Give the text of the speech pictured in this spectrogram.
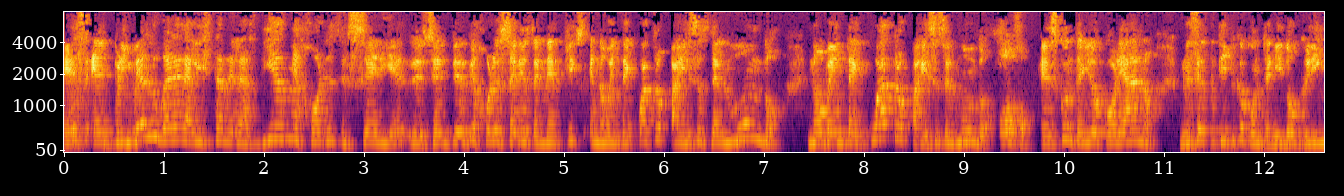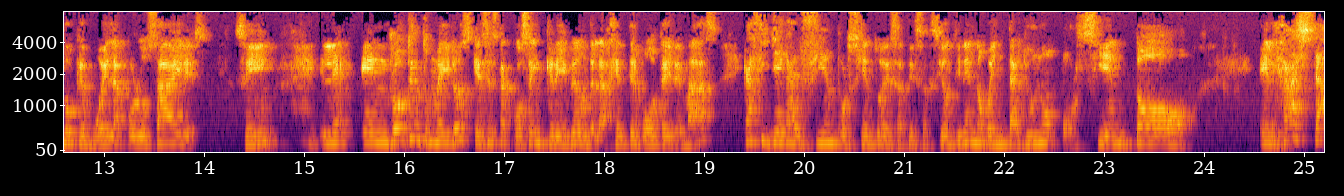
Es el primer lugar en la lista de las 10 mejores de series, de se- 10 mejores series de Netflix en 94 países del mundo. 94 países del mundo. Ojo, es contenido coreano, no es el típico contenido gringo que vuela por los aires. ¿Sí? Le- en Rotten Tomatoes, que es esta cosa increíble donde la gente vota y demás, casi llega al 100% de satisfacción, tiene 91%. El hashtag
